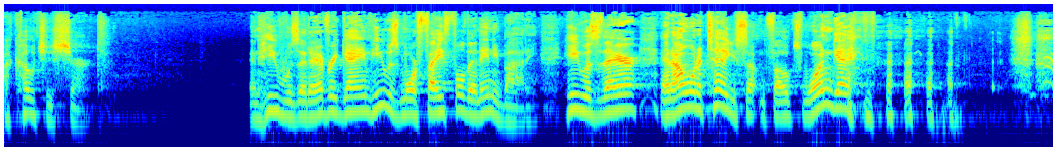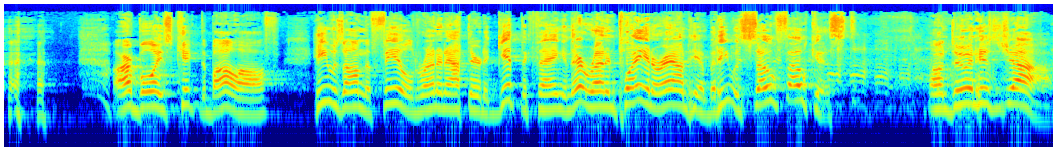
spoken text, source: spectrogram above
a coach's shirt. And he was at every game. He was more faithful than anybody. He was there. And I want to tell you something, folks. One game, our boys kicked the ball off. He was on the field running out there to get the thing, and they're running, playing around him. But he was so focused on doing his job,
